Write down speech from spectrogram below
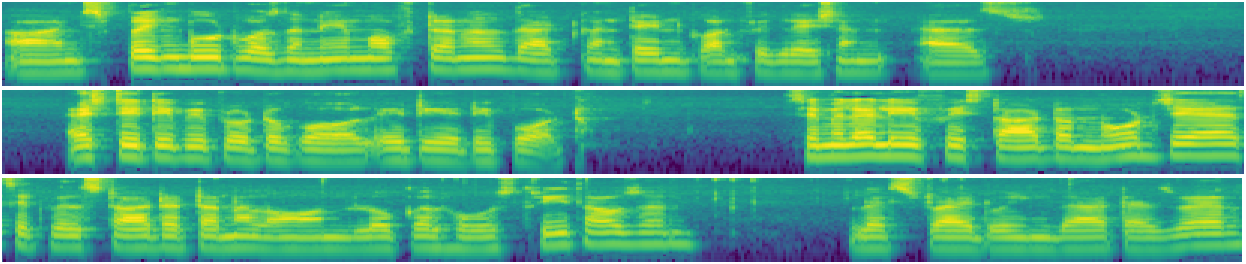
and spring boot was the name of tunnel that contained configuration as http protocol 8080 port. Similarly if we start on node.js it will start a tunnel on localhost 3000 let's try doing that as well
